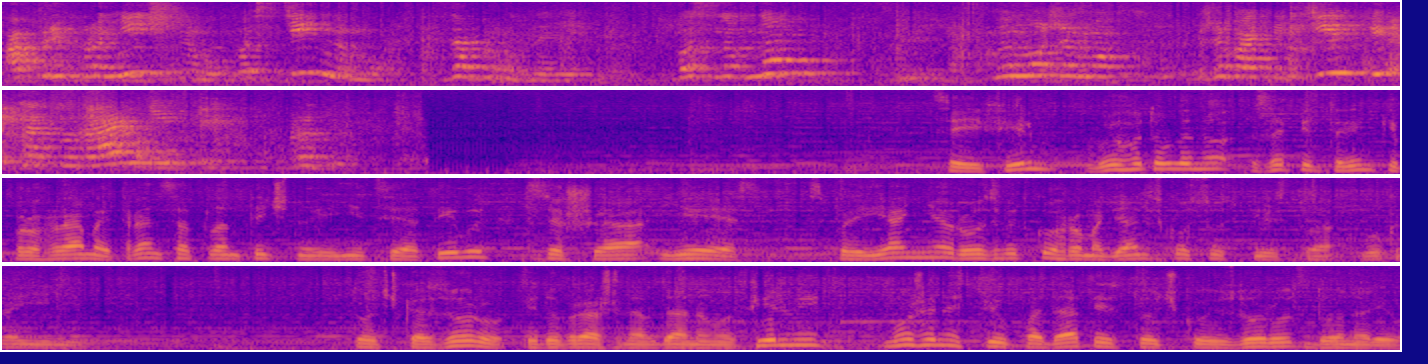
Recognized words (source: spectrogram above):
А при хронічному, постійному забрудненні в основному ми можемо вживати тільки натуральні продукти. Цей фільм виготовлено за підтримки програми трансатлантичної ініціативи США ЄС сприяння розвитку громадянського суспільства в Україні. Точка зору, відображена в даному фільмі, може не співпадати з точкою зору донорів.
